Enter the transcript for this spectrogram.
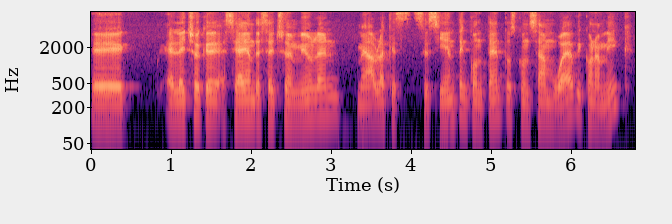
Eh, el hecho de que se hayan deshecho de Mullen me habla que se sienten contentos con Sam Webb y con Amik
